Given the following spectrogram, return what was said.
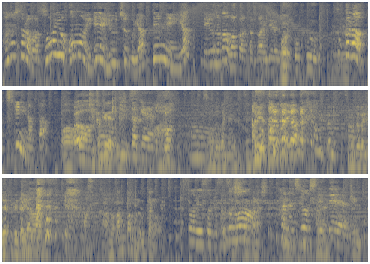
この人らはそういう思いで YouTube やってんねんやっていうのが分かった回ですはい。ごく、そこから好きになった？きっかけ。うんきっかけの動画にありがとうございます。ありがとうございます。その動画にやってくれてあいやりがとうー。えあ、そっか、あのアンパンマンの歌の。そうですそうですその話をしてて、元気な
